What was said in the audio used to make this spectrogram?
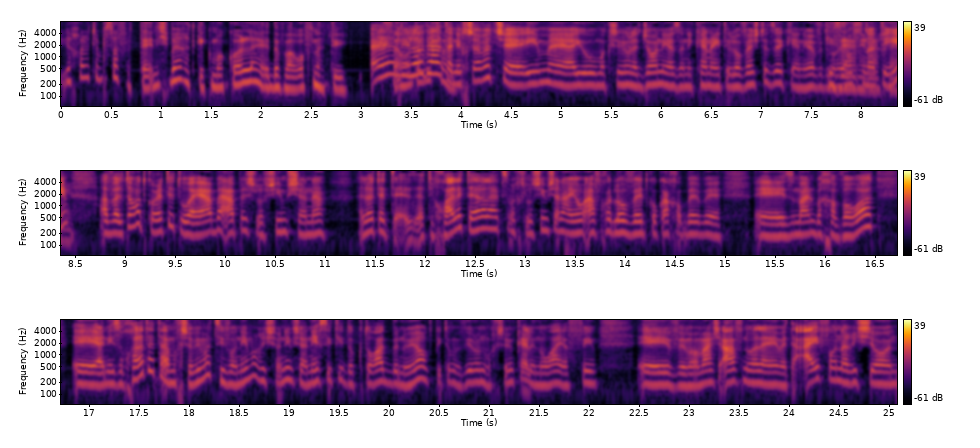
ויכול להיות שבסוף את אה, נשברת, כי כמו כל אה, דבר אופנתי. אה, אני לא יודעת, אני חושבת שאם היו מקשיבים לג'וני, אז אני כן הייתי לובשת את זה, כי אני אוהבת דברים אופנתיים. אבל טוב, את קולטת, הוא היה באפל 30 שנה. אני לא יודעת, את יכולה לתאר לעצמך 30 שנה, היום אף אחד לא עובד כל כך הרבה זמן בחברות. אני זוכרת את המחשבים הצבעוניים הראשונים, שאני עשיתי דוקטורט בניו יורק, פתאום הביאו לנו מחשבים כאלה נורא יפים, וממש עפנו עליהם, את האייפון הראשון,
